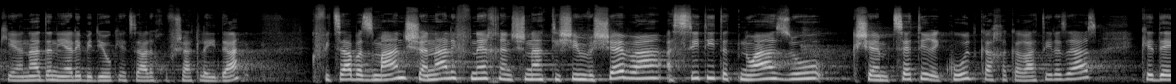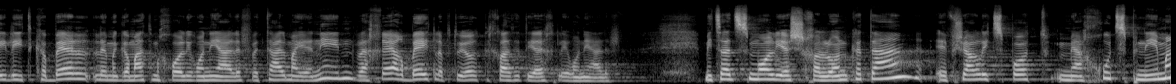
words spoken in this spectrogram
כי ענת דניאלי בדיוק יצאה לחופשת לידה. קפיצה בזמן, שנה לפני כן, שנת 97, עשיתי את התנועה הזו כשהמצאתי ריקוד, ככה קראתי לזה אז, כדי להתקבל למגמת מחול עירוני א' ותלמה ינין, ואחרי הרבה התלבטויות החלטתי ללכת לעירוני א'. מצד שמאל יש חלון קטן, אפשר לצפות מהחוץ פנימה,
